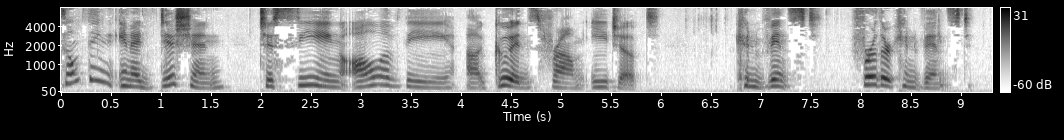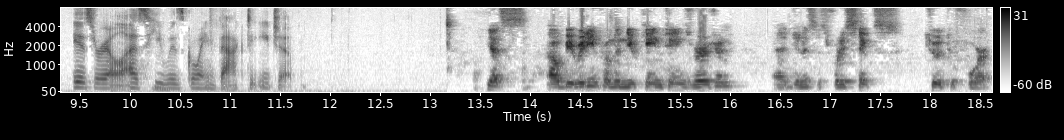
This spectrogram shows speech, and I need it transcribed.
something in addition to seeing all of the uh, goods from Egypt convinced, further convinced Israel as he was going back to Egypt. Yes, I'll be reading from the New King James Version, uh, Genesis 46, 2 to 4.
